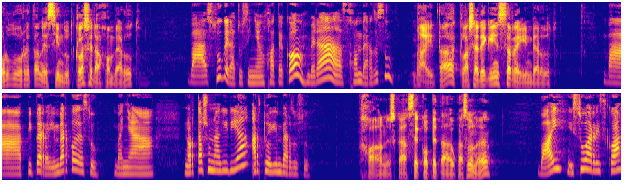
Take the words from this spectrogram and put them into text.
Ordu horretan ezin dut, klasera joan behar dut. Ba, zu geratu zinen joateko, beraz, joan behar duzu. Ba, eta klasearekin zer egin behar dut. Ba, piper egin beharko duzu, baina nortasun agiria hartu egin behar duzu. Jo, neska, ze kopeta daukazun, eh? Bai, izu harrizkoa.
